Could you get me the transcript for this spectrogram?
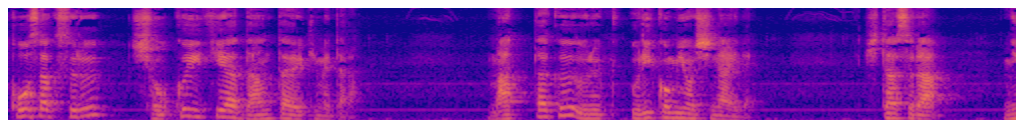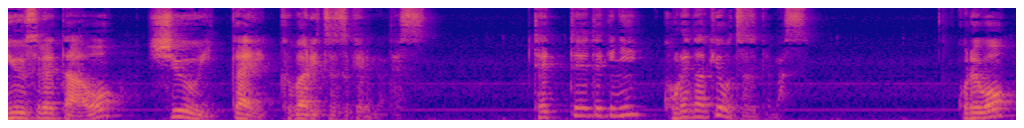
工作する職域や団体を決めたら全く売り込みをしないでひたすらニュースレターを週1回配り続けるのです。徹底的にこれだけを続けます。これを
